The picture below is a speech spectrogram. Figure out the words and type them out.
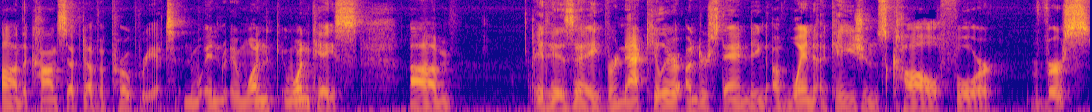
on the concept of appropriate. In, in, in one, in one case, um, it is a vernacular understanding of when occasions call for verse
